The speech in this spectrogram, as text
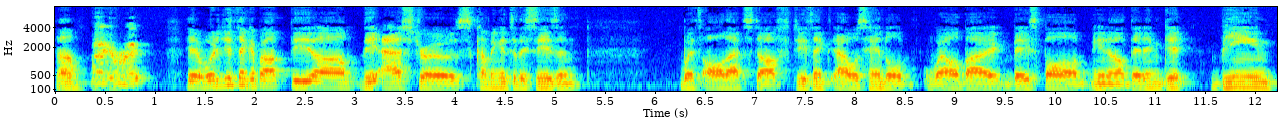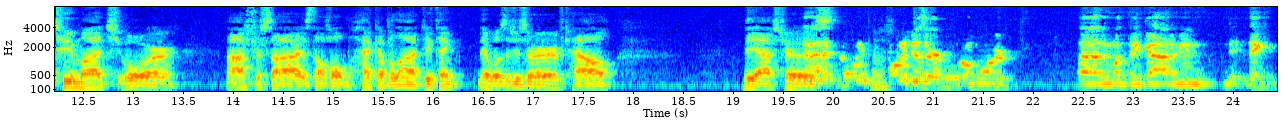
Um, No, you're right. yeah, what did you think about the um, the Astros coming into the season with all that stuff? Do you think that was handled well by baseball? You know, they didn't get beamed too much or ostracized a whole heck of a lot. Do you think it was deserved how the Astros? they probably, probably deserve a little more uh, than what they got. I mean, they, they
